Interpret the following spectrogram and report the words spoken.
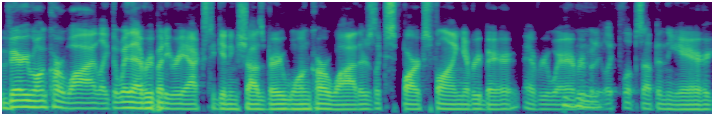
very Wong Kar Wai. Like the way that everybody reacts to getting shot is very Wong Kar Wai. There's like sparks flying everywhere. Everywhere, Mhm. everybody like flips up in the air.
